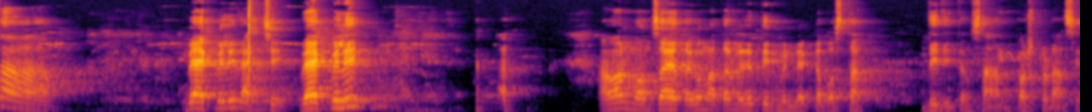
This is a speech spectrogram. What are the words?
কাপ ব্যাগ মিলি রাখছে ব্যাগ মিলি আমার মন চায় তখন মাথার মধ্যে তিন মিনিট একটা বস্তা দিয়ে দিতাম। সান, কষ্টটা আছে।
